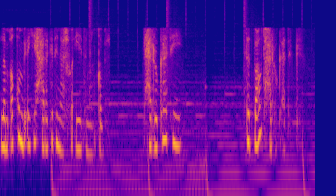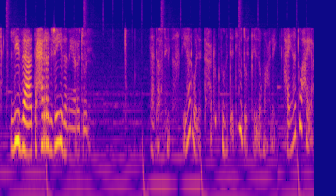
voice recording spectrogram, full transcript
لم أقم بأي حركة عشوائية من قبل. تحركاتي تتبع تحركاتك. لذا تحرك جيدا يا رجل. لا تحسن الاختيار ولا التحرك ثم تأتي وتلقي اللوم علي. حياة وحياة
